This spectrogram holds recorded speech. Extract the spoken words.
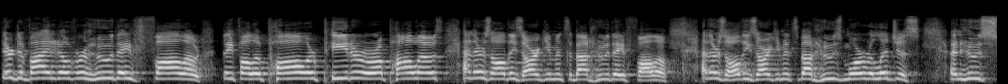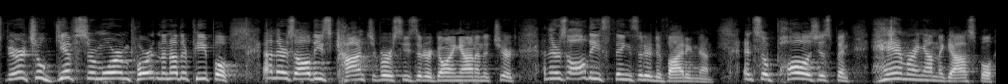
They're divided over who they followed. They follow Paul or Peter or Apollos, and there's all these arguments about who they follow. And there's all these arguments about who's more religious and whose spiritual gifts are more important than other people. And there's all these controversies that are going on in the church. And there's all these things that are dividing them. And so Paul has just been hammering on the gospel,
